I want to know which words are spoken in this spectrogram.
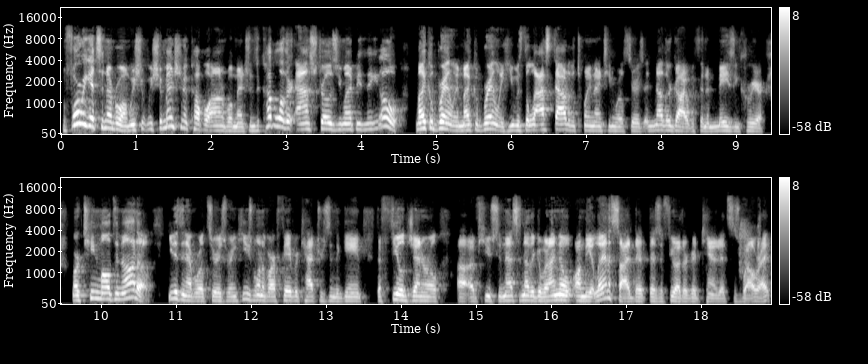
before we get to number one, we should we should mention a couple honorable mentions. A couple other Astros you might be thinking, oh, Michael Brantley. Michael Brantley, he was the last out of the 2019 World Series. Another guy with an amazing career. Martin Maldonado. He doesn't have a World Series ring. He's one of our favorite catchers in the game. The field general uh, of Houston. That's another good one. I know on the Atlanta side, there, there's a few other good candidates as well, right?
